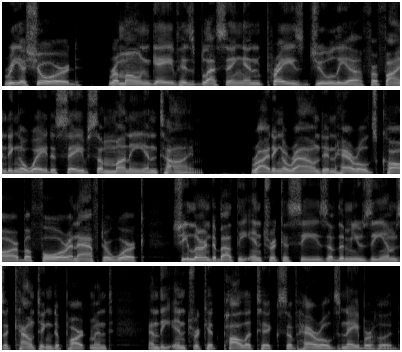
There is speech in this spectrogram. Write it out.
Reassured, Ramon gave his blessing and praised Julia for finding a way to save some money and time. Riding around in Harold's car before and after work, she learned about the intricacies of the museum's accounting department and the intricate politics of Harold's neighborhood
